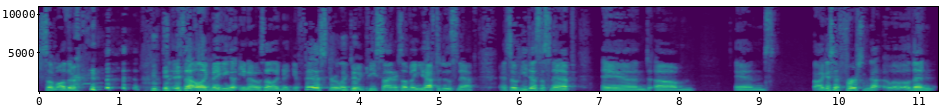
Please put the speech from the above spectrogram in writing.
some other, it's not like making a, you know, it's not like making a fist or like doing peace sign or something. You have to do the snap. And so he does the snap and, um, and I guess at first, not, uh, then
